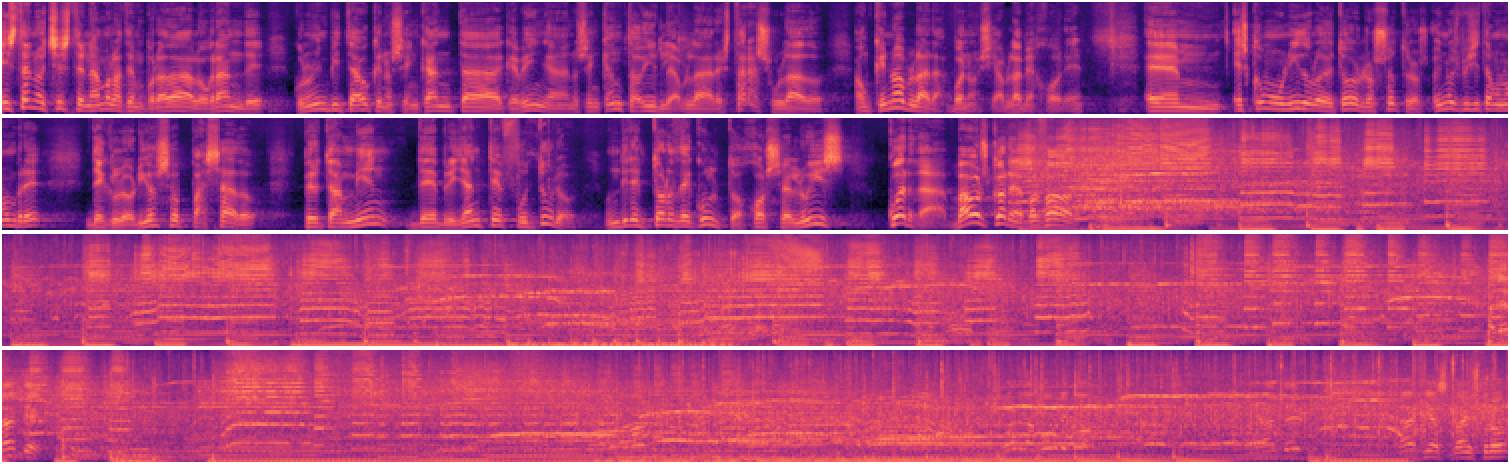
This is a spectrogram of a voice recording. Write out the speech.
Esta noche estrenamos la temporada a lo grande con un invitado que nos encanta que venga, nos encanta oírle hablar, estar a su lado, aunque no hablara, bueno, si habla mejor, ¿eh? Em, es como un ídolo de todos nosotros. Hoy nos visita un hombre de glorioso pasado, pero también de brillante futuro, un director de culto, José Luis Cuerda. Vamos con él, por favor. Maestro.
